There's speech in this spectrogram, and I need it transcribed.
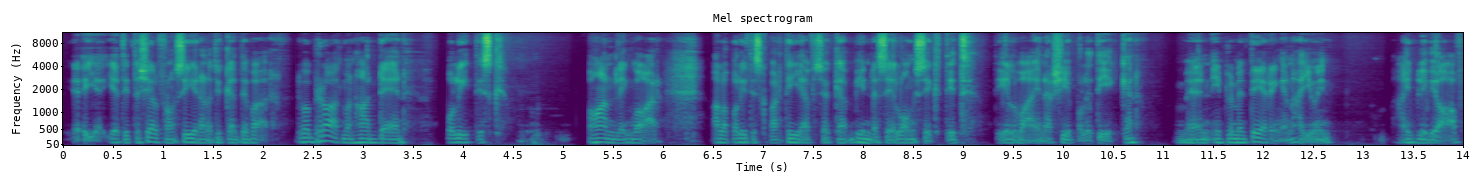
jag, jag tittar själv från sidan och tycker att det var, det var bra att man hade en politisk förhandling var alla politiska partier försöker binda sig långsiktigt till vad energipolitiken. Men implementeringen har ju inte, har inte blivit av.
